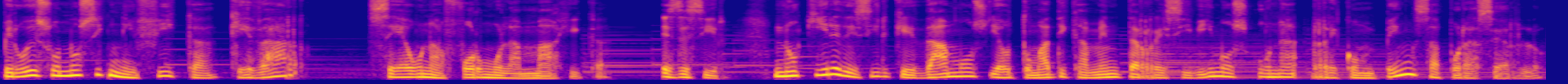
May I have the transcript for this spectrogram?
pero eso no significa que dar sea una fórmula mágica. Es decir, no quiere decir que damos y automáticamente recibimos una recompensa por hacerlo.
